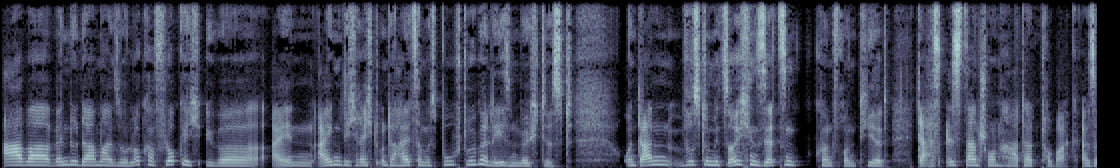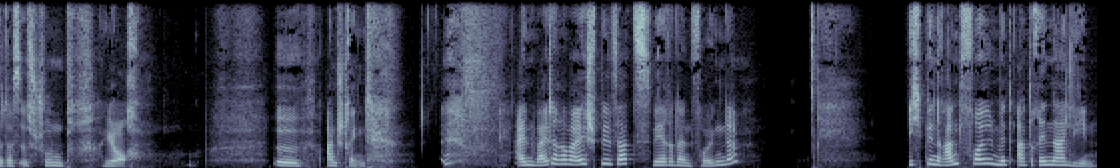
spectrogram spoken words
Aber wenn du da mal so locker flockig über ein eigentlich recht unterhaltsames Buch drüber lesen möchtest und dann wirst du mit solchen Sätzen konfrontiert, das ist dann schon harter Tobak. Also das ist schon, pff, ja, äh, anstrengend. Ein weiterer Beispielsatz wäre dann folgender. Ich bin randvoll mit Adrenalin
